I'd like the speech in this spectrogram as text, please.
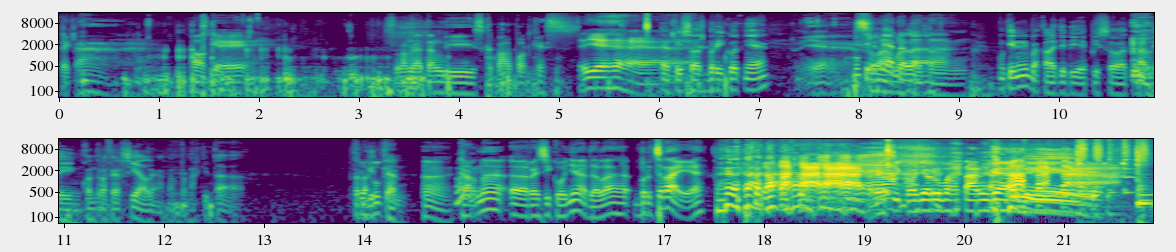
Tek A. Oke. Selamat datang di Skepal Podcast. Iya. episode berikutnya. Iya. Mungkin ini Selamat adalah datang. mungkin ini bakal jadi episode paling kontroversial yang akan pernah kita Lakukan. terbitkan. Nah, Karena eh, resikonya adalah bercerai ya. Resikonya rumah tangga nih.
